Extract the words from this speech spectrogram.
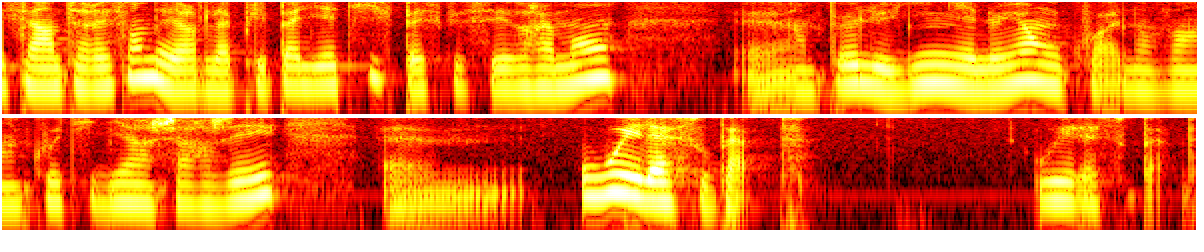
c'est intéressant d'ailleurs de l'appeler palliatif parce que c'est vraiment euh, un peu le yin et le yang, quoi, dans un quotidien chargé. Euh, où est la soupape? Où est la soupape?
